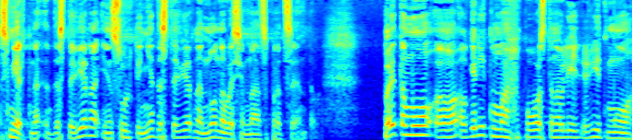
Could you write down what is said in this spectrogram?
смерть достоверно, инсульты недостоверно, но на 18%. Поэтому э, алгоритм по восстановлению ритму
